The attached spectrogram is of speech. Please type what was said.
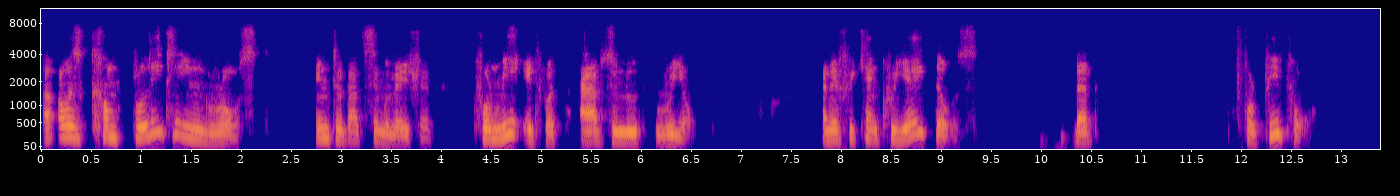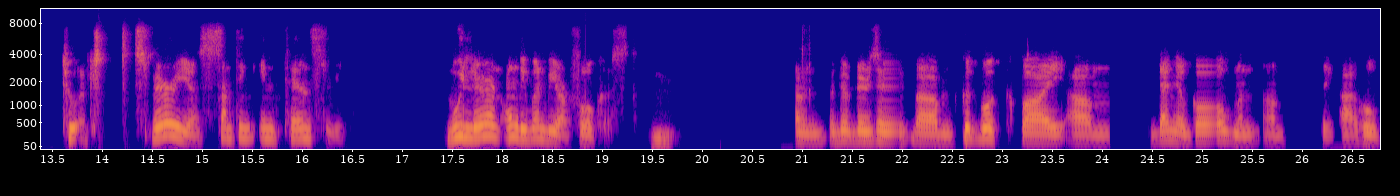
I was completely engrossed into that simulation. For me, it was absolute real. And if we can create those, that for people to experience something intensely, we learn only when we are focused. Mm. And there's a um, good book by um, Daniel Goleman, um, the, uh, who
